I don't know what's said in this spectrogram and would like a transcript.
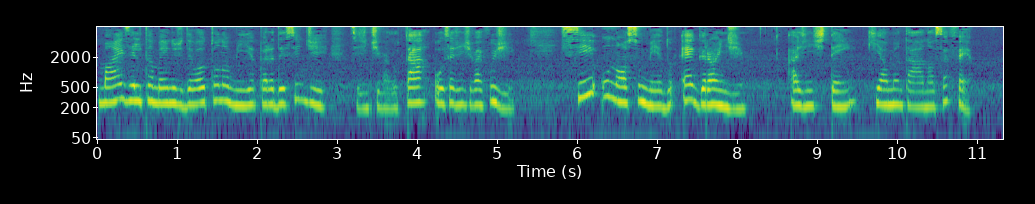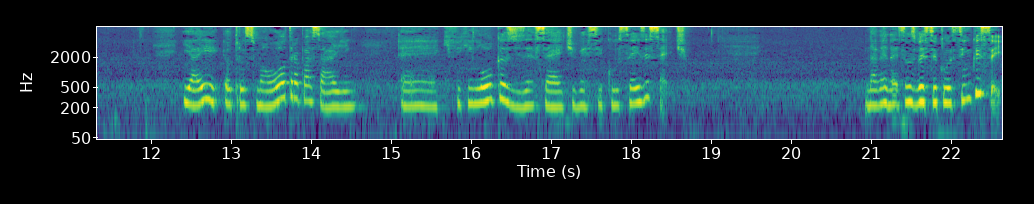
mas ele também nos deu autonomia para decidir se a gente vai lutar ou se a gente vai fugir. Se o nosso medo é grande, a gente tem que aumentar a nossa fé. E aí eu trouxe uma outra passagem é, que fica em Lucas 17, versículos 6 e 7. Na verdade, são os versículos 5 e 6.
